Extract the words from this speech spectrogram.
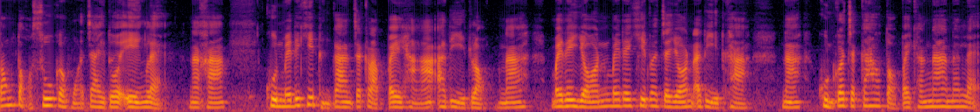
ต้องต่อสู้กับหัวใจตัวเองแหละนะคะ คุณไม่ได้คิดถึงการจะกลับไปหาอดีตหรอกนะ ไม่ได้ย้อนไม่ได้คิดว่าจะย้อนอดีตค่ะนะ คุณก็จะก้าวต่อไปข้างหน้านั่นแหละ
